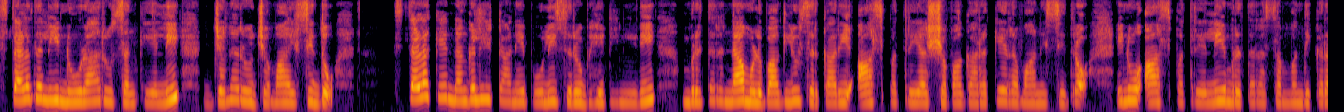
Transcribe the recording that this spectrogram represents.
ಸ್ಥಳದಲ್ಲಿ ನೂರಾರು ಸಂಖ್ಯೆಯಲ್ಲಿ ಜನರು ಜಮಾಯಿಸಿದ್ದು. ಸ್ಥಳಕ್ಕೆ ನಂಗಲಿ ಠಾಣೆ ಪೊಲೀಸರು ಭೇಟಿ ನೀಡಿ ಮೃತರನ್ನ ಮುಳಬಾಗಿಲು ಸರ್ಕಾರಿ ಆಸ್ಪತ್ರೆಯ ಶವಾಗಾರಕ್ಕೆ ರವಾನಿಸಿದ್ರು. ಇನ್ನು ಆಸ್ಪತ್ರೆಯಲ್ಲಿ ಮೃತರ ಸಂಬಂಧಿಕರ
